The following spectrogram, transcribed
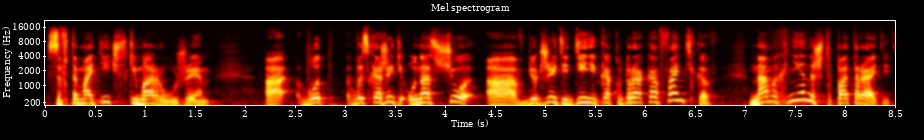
с автоматическим оружием. А вот вы скажите, у нас что, а в бюджете денег, как у дурака фантиков? Нам их не на что потратить.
